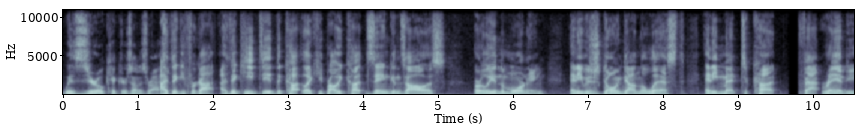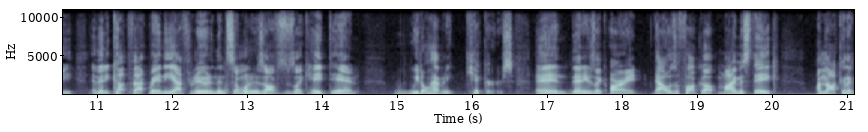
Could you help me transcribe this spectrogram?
with zero kickers on his roster. I think he forgot. I think he did the cut. Like he probably cut Zane Gonzalez early in the morning, and he was just going down the list, and he meant to cut Fat Randy, and then he cut Fat Randy afternoon, and then someone in his office was like, "Hey Dan, we don't have any kickers," and then he was like, "All right, that was a fuck up, my mistake. I'm not gonna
